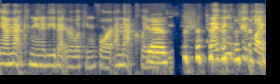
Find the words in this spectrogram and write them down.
and that community that you're looking for and that clarity. Yes. and I think too, like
